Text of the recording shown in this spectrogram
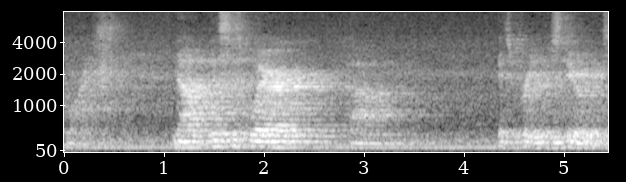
for it. Now, this is where um, it's pretty mysterious.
